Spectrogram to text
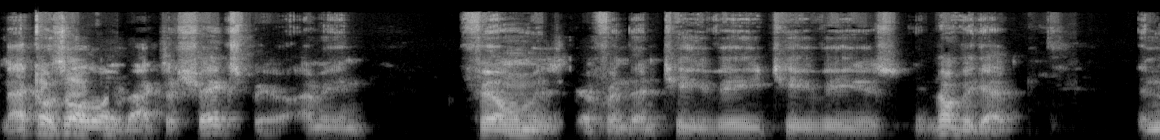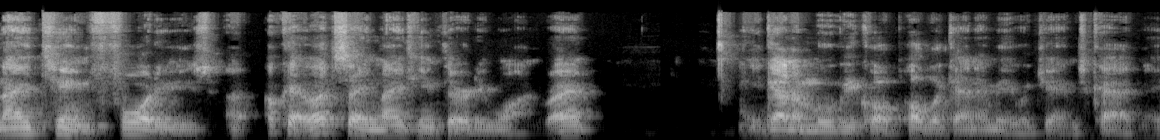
And that goes all the way back to Shakespeare. I mean, film Mm. is different than TV. TV is don't forget the 1940s. uh, Okay, let's say 1931, right? You got a movie called Public Enemy with James Cagney.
